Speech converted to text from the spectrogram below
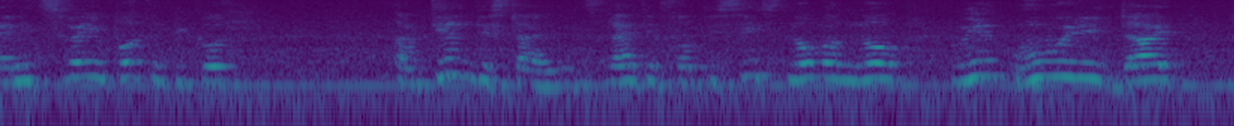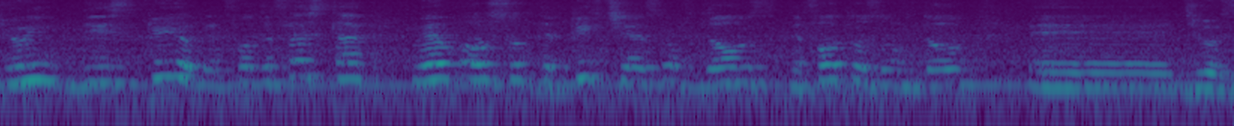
And it's very important because until this time, it's 1946, no one knows who really died during this period. And for the first time, we have also the pictures of those, the photos of those uh, Jews.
